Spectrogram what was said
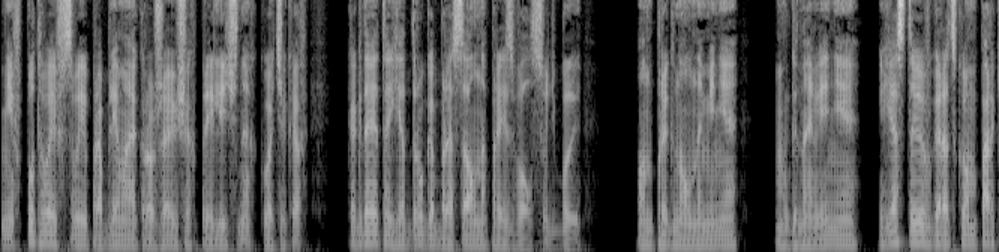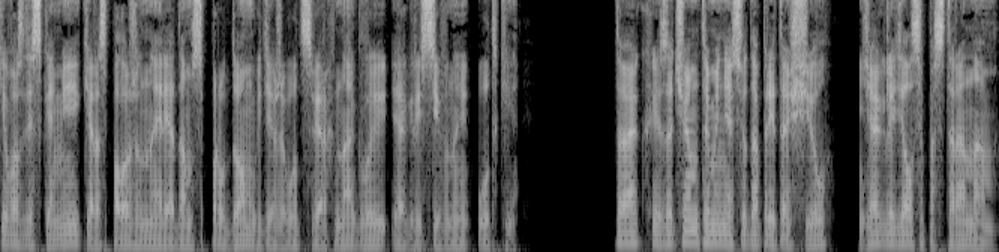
не впутывай в свои проблемы окружающих приличных котиков. Когда это я друга бросал на произвол судьбы. Он прыгнул на меня, мгновение, я стою в городском парке возле скамейки, расположенной рядом с прудом, где живут сверхнаглые и агрессивные утки. «Так, и зачем ты меня сюда притащил?» Я огляделся по сторонам.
